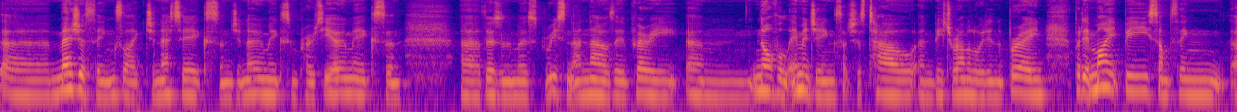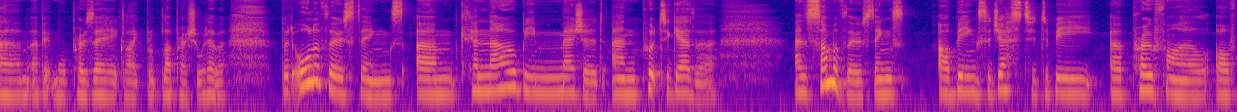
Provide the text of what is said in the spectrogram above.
uh, measure things like genetics and genomics and proteomics, and uh, those are the most recent, and now the very um, novel imaging such as tau and beta amyloid in the brain. But it might be something um, a bit more prosaic like blood pressure, whatever. But all of those things um, can now be measured and put together, and some of those things are being suggested to be a profile of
